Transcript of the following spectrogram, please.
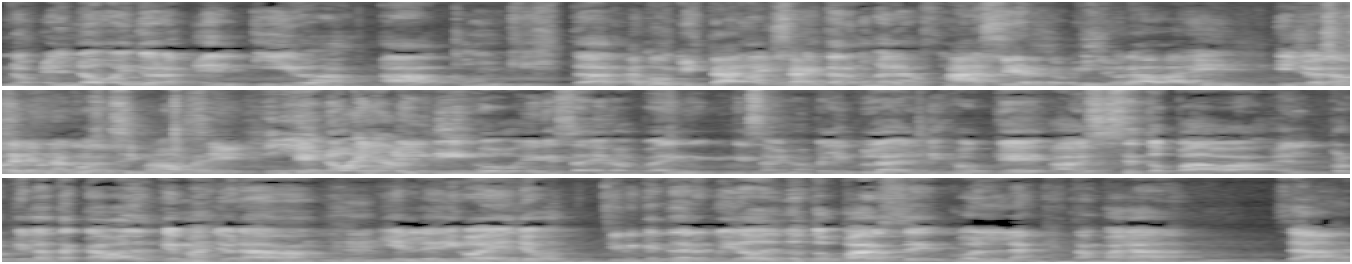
No, él no va a llorar, él iba a conquistar A conquistar, a exacto. conquistar mujeres a Ah, funerales. cierto. Y lloraba ahí. Y Eso lloraba sería una cosa así más o menos. Sí. Y que no, bueno. él, él dijo en esa, misma, en, en esa misma película, él dijo que a veces se topaba, él- porque él atacaba a las que más lloraban, Ujú. y él le dijo a ellos, tienen que tener cuidado de no toparse con las que están pagadas. O sea,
